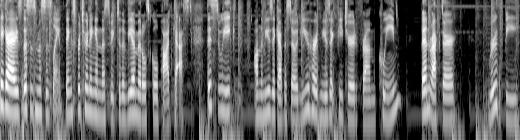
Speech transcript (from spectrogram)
Hey guys, this is Mrs. Lane. Thanks for tuning in this week to the Via Middle School podcast. This week on the music episode, you heard music featured from Queen, Ben Rector, Ruth B.,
